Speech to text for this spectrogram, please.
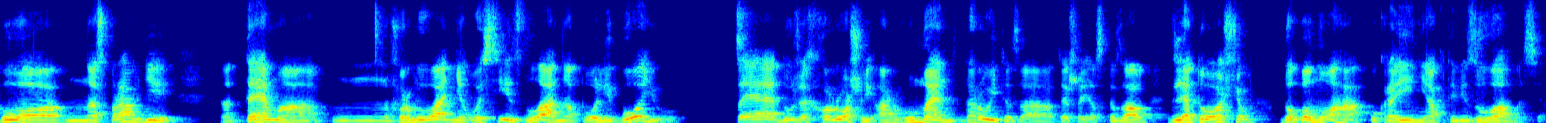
Бо насправді е, тема формування осі зла на полі бою це дуже хороший аргумент. Даруйте за те, що я сказав, для того, щоб допомога Україні активізувалася.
